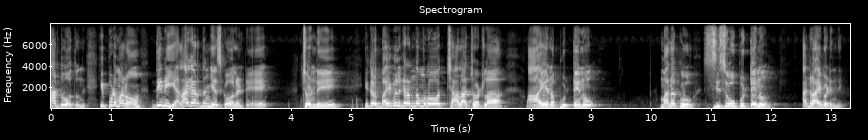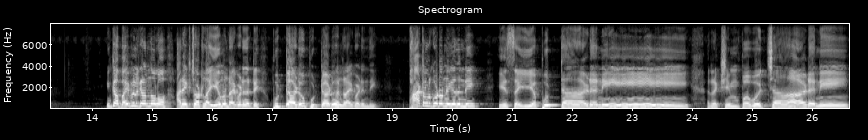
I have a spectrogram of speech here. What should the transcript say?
అర్థమవుతుంది. ఇప్పుడు మనం దీన్ని ఎలాగ అర్థం చేసుకోవాలంటే చూడండి ఇక్కడ బైబిల్ గ్రంథంలో చాలా చోట్ల ఆయన పుట్టెను మనకు శిశువు పుట్టెను అని రాయబడింది. ఇంకా బైబిల్ గ్రంథంలో అనేక చోట్ల ఏమని రాయబడిందంటే పుట్టాడు పుట్టాడు అని రాయబడింది. పాటలు కూడా ఉన్నాయి కదండి. ఏసయ్య పుట్టాడని రక్షింపవచ్చాడని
